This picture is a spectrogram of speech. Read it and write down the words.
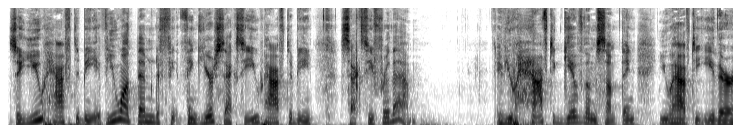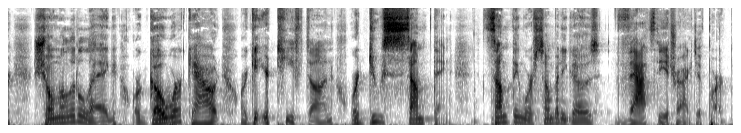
So you have to be, if you want them to f- think you're sexy, you have to be sexy for them. If you have to give them something, you have to either show them a little leg or go work out or get your teeth done or do something. Something where somebody goes, that's the attractive part.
